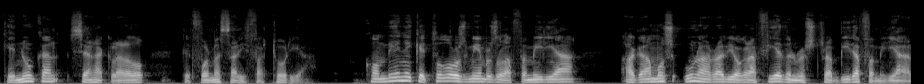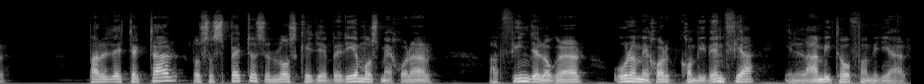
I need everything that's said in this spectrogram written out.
que nunca se han aclarado de forma satisfactoria. Conviene que todos los miembros de la familia hagamos una radiografía de nuestra vida familiar para detectar los aspectos en los que deberíamos mejorar a fin de lograr una mejor convivencia en el ámbito familiar.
